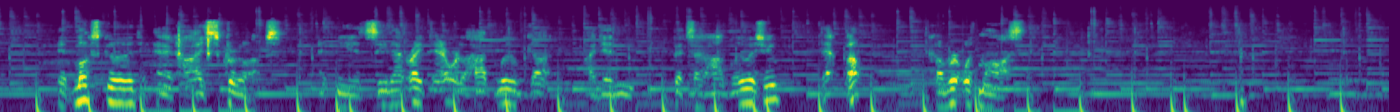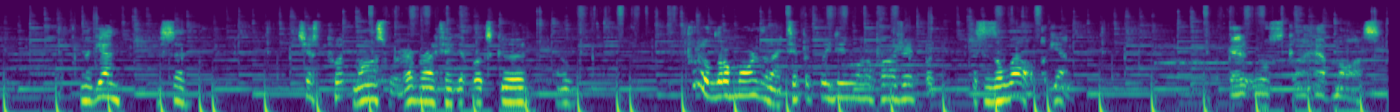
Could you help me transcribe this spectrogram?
It looks good and it hides screw ups. You see that right there where the hot glue got I didn't fix that hot glue issue. Yeah, well, cover it with moss. And again, I said, just put moss wherever I think it looks good. I'll put a little more than I typically do on a project, but this is a well, again. It was going to have moss.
